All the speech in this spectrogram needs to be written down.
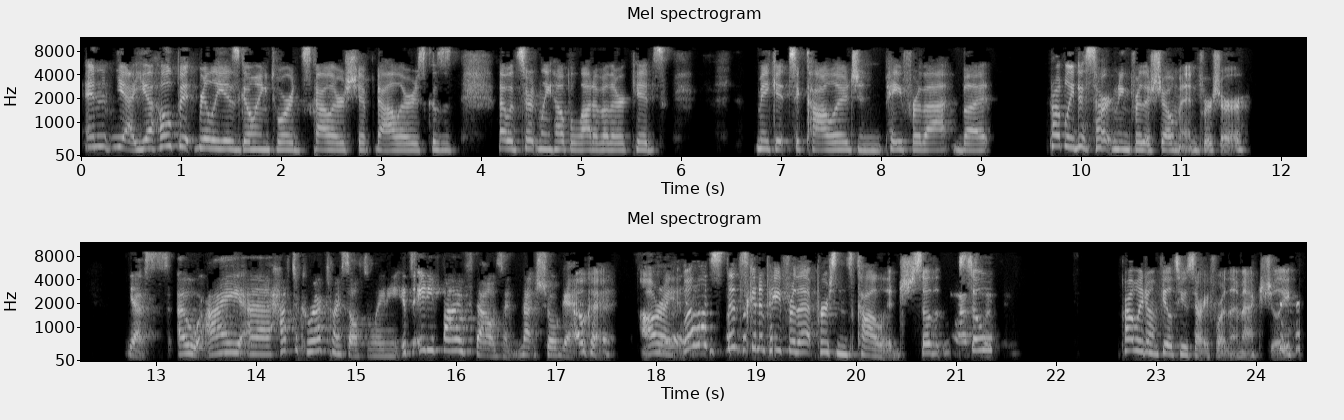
And yeah, you hope it really is going towards scholarship dollars because that would certainly help a lot of other kids make it to college and pay for that. But probably disheartening for the showman for sure. Yes. Oh, I uh, have to correct myself, Delaney. It's eighty-five thousand that she'll get. Okay. All right. Well, that's that's going to pay for that person's college. So so probably don't feel too sorry for them, actually.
